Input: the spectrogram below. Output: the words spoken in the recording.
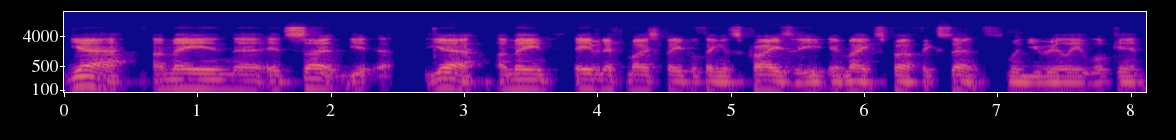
yeah, I mean, uh, it's so, yeah, I mean, even if most people think it's crazy, it makes perfect sense when you really look in.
